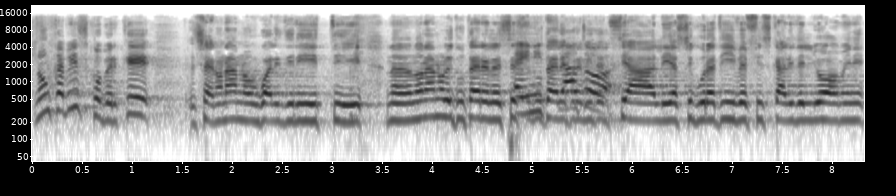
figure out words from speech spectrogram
non capisco perché cioè, non hanno uguali diritti, non hanno le tutele, le stesse iniziato... tutele previdenziali, assicurative e fiscali degli uomini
